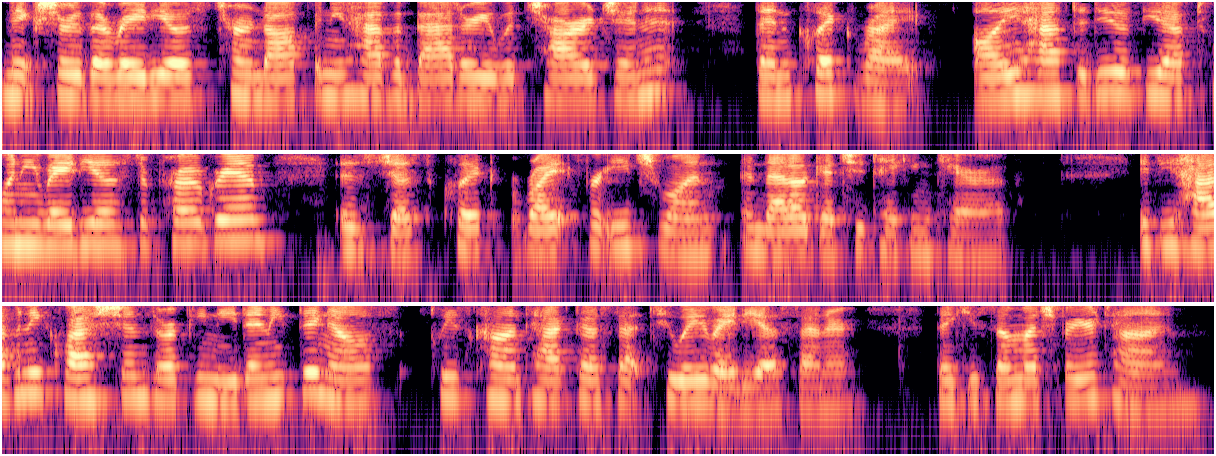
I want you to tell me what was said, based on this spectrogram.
Make sure the radio is turned off and you have a battery with charge in it. Then click write. All you have to do if you have 20 radios to program is just click write for each one and that'll get you taken care of. If you have any questions or if you need anything else, please contact us at Two-Way Radio Center. Thank you so much for your time.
